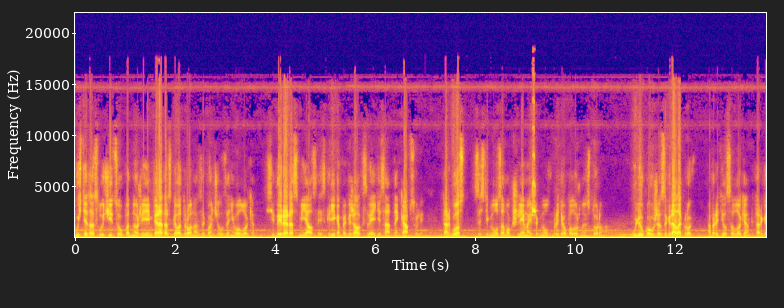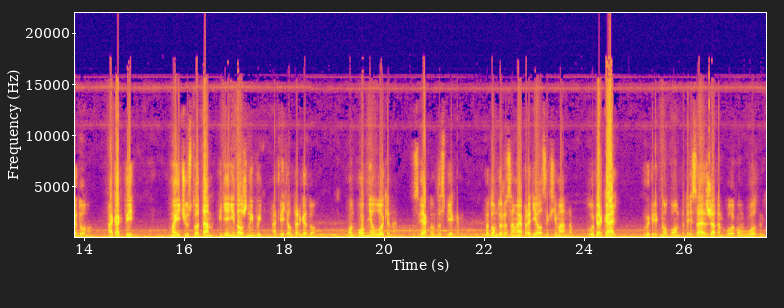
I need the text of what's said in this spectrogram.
«Пусть это случится у подножия императорского трона», — закончил за него Локин. Сидыра рассмеялся и с криком побежал к своей десантной капсуле. Таргост застегнул замок шлема и шагнул в противоположную сторону. «У Люка уже заграла кровь», — обратился Локин к Таргадону. «А как ты?» «Мои чувства там, где они должны быть», — ответил Таргадон. Он обнял Локина, звякнув доспехами. Потом то же самое проделал с Оксимандом. «Луперкаль!» — выкрикнул он, потрясая сжатым кулаком в воздухе,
